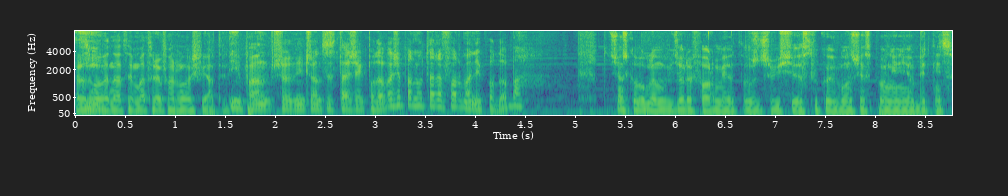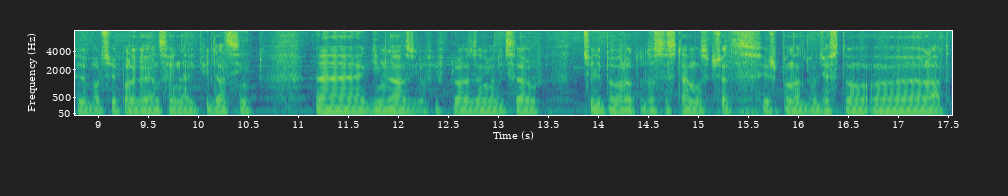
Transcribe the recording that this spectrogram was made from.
rozmowę na temat reformy oświaty. I pan przewodniczący Stasiak, podoba się panu ta reforma, nie podoba? Ciężko w ogóle mówić o reformie. To rzeczywiście jest tylko i wyłącznie spełnienie obietnicy wyborczej polegającej na likwidacji e, gimnazjów i wprowadzeniu liceów, czyli powrotu do systemu sprzed już ponad 20 e, lat.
